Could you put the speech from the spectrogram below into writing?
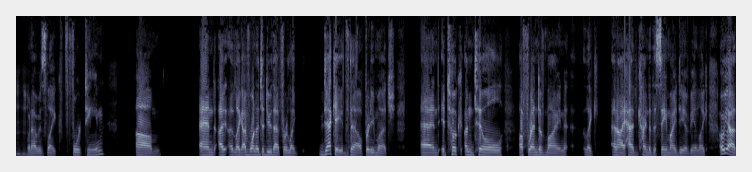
mm-hmm. when I was like 14. Um, and I, I like I've wanted to do that for like decades now, pretty much. And it took until a friend of mine like and I had kind of the same idea of being like, oh yeah,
